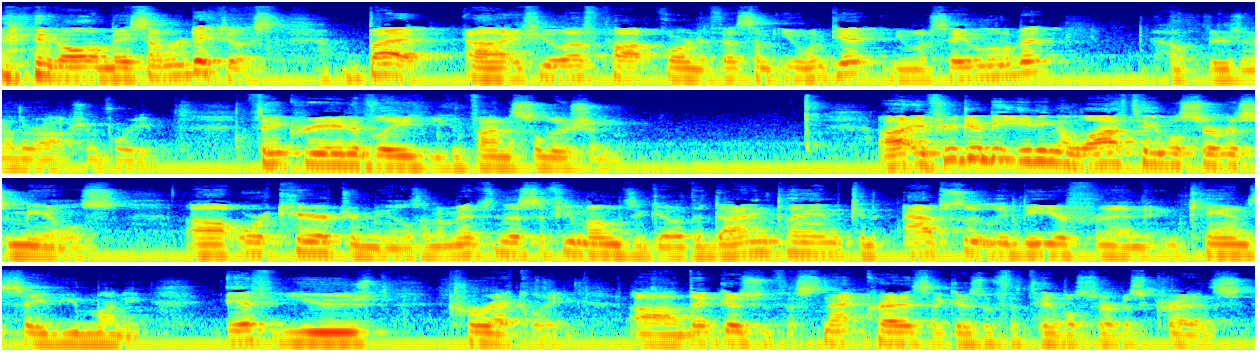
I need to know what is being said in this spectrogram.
at all. It may sound ridiculous. But uh, if you love popcorn, if that's something you want to get and you want to save a little bit, oh, there's another option for you. Think creatively, you can find a solution. Uh, if you're going to be eating a lot of table service meals, uh, or character meals. And I mentioned this a few moments ago. The dining plan can absolutely be your friend and can save you money if used correctly. Uh, that goes with the snack credits, that goes with the table service credits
